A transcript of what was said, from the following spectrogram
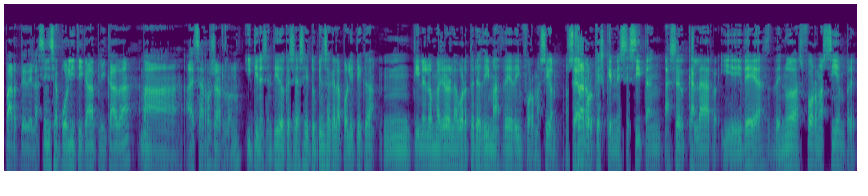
parte de la ciencia política aplicada a, a desarrollarlo, ¿no? Y tiene sentido que sea así. Tú piensas que la política mm, tiene los mayores laboratorios de I más D de información. O sea, Claro. porque es que necesitan hacer calar ideas de nuevas formas siempre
